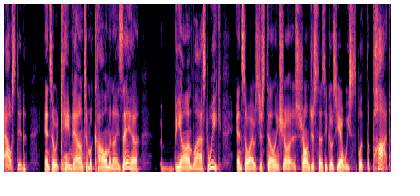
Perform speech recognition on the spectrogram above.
ousted, and so it came down to McCollum and Isaiah beyond last week. And so I was just telling Sean. Sean just says he goes, "Yeah, we split the pot."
